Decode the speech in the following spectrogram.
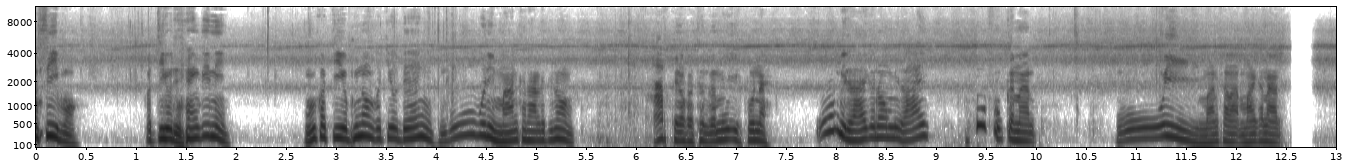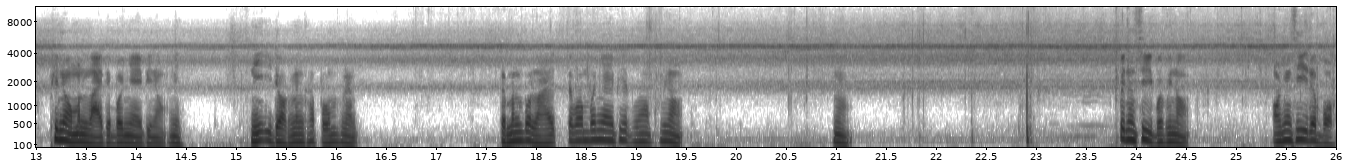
ังสี่บ่กระจิวแดงที่นี่โอ้ยกระจิวพี่น้องกระจิวแดงโอ้ยวันนี้มันขนาดเลยพี่น้องครับพี่น้องกระเทิงก็มีอีกพุ่นน่ะโอ้มีหลายก็น้องมีหลายโอ้ฟุกขนาดโอ้ยมันขนาดมันขนาด พี่น้องมันหลายแต่บ่ใหญ่พี่น้องนี่นี่อีดอกนึงครับผมนั่น แต่มันบ่หลายแต่ว่าบ่ใหญ่พี่พี่น้องพี่น้องนี่เป็นจังซี่บ่พี่น้องเอาจังซี่เด้อบอก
